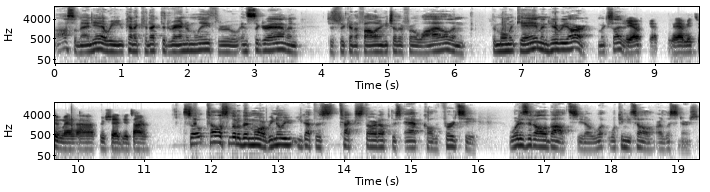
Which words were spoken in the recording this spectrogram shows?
Awesome, man. Yeah, we kind of connected randomly through Instagram and just been kind of following each other for a while. And the moment came, and here we are. I'm excited. Yeah, yeah, yeah. Me too, man. I appreciate your time. So tell us a little bit more. We know you, you got this tech startup, this app called Virtzy. What is it all about? You know, what what can you tell our listeners?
